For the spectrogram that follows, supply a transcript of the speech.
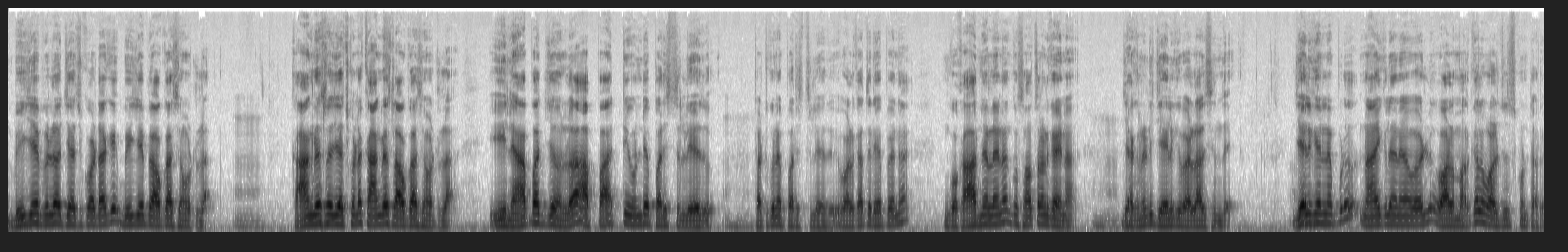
బీజేపీలో చేర్చుకోవడానికి బీజేపీ అవకాశం ఇవ్వట్లా. కాంగ్రెస్లో చేర్చుకుంటే కాంగ్రెస్లో అవకాశం ఇవ్వట్లా. ఈ నేపథ్యంలో ఆ పార్టీ ఉండే పరిస్థితి లేదు. తట్టుకునే పరిస్థితి లేదు. ఇవాళకైతే రేపైనా ఇంకొక ఆరు నెలలైనా ఇంకో సంవత్సరానికైనా జగన్ రెడ్డి జైలుకి వెళ్ళాల్సిందే జైలుకి వెళ్ళినప్పుడు నాయకులు అనేవాళ్ళు వాళ్ళ మార్గాలు వాళ్ళు చూసుకుంటారు.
